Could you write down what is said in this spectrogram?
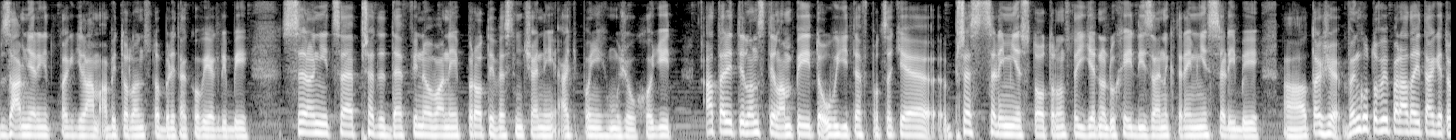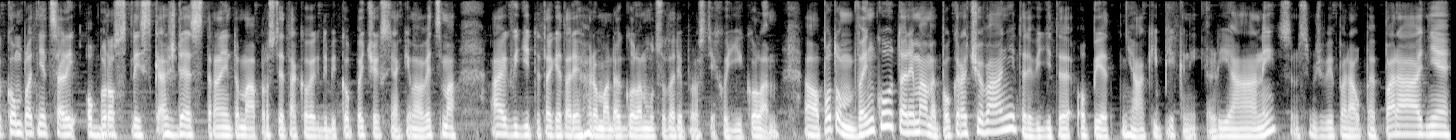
záměrně to tak dělám, aby tohle to byly takové jak kdyby silnice předdefinované pro ty vesničany, ať po nich můžou chodit a tady tyhle ty lampy, to uvidíte v podstatě přes celé město, tohle je jednoduchý design, který mě se líbí. A, takže venku to vypadá tady tak, je to kompletně celý obrostlý, z každé strany to má prostě takové, kdyby kopeček s nějakýma věcma a jak vidíte, tak je tady hromada golemů, co tady prostě chodí kolem. A potom venku tady máme pokračování, tady vidíte opět nějaký pěkný liány, si myslím, že vypadá úplně parádně.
